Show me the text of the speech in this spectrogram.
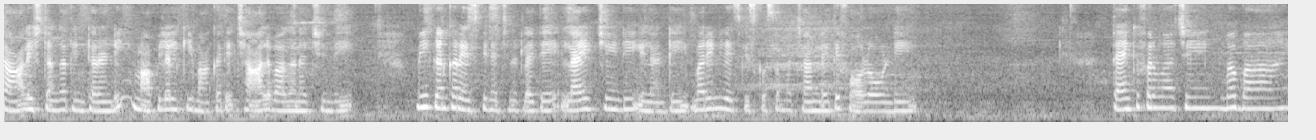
చాలా ఇష్టంగా తింటారండి. మా పిల్లలకి మాకైతే చాలా బాగా నచ్చింది. మీకు కనుక రెసిపీ నచ్చినట్లయితే లైక్ చేయండి. ఇలాంటి మరిన్ని రెసిపీస్ కోసం మా ఛానల్ అయితే ఫాలో అవ్వండి. Thank you for watching. Bye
